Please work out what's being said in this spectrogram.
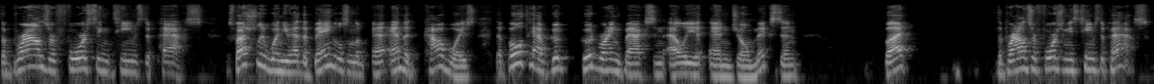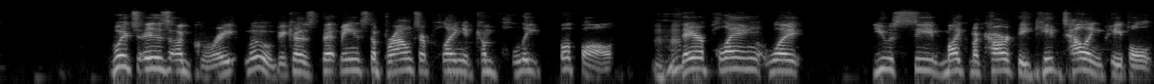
the Browns are forcing teams to pass, especially when you had the Bengals and the and the Cowboys that both have good good running backs in Elliott and Joe Mixon, but the Browns are forcing these teams to pass. Which is a great move because that means the Browns are playing a complete football. hmm They are playing what you see Mike McCarthy keep telling people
